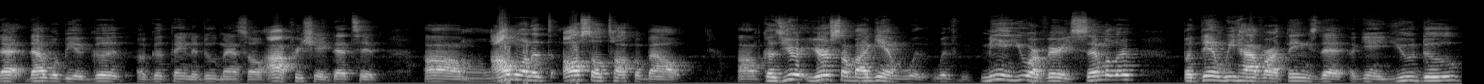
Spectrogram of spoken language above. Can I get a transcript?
that that would be a good a good thing to do, man. So I appreciate that tip. Um, mm-hmm. I want to also talk about because um, you're you're somebody again with with me and you are very similar, but then we have our things that again you do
